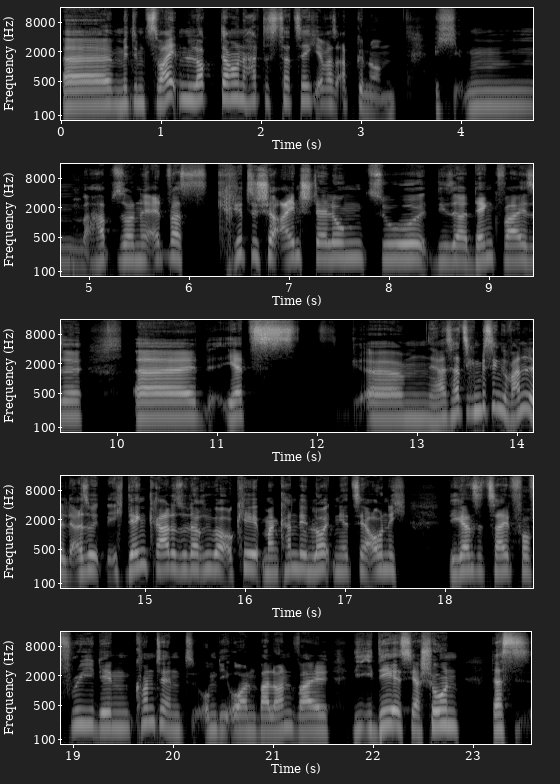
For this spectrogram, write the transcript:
äh, mit dem zweiten Lockdown hat es tatsächlich etwas abgenommen. Ich mm, habe so eine etwas kritische Einstellung zu dieser Denkweise. Äh, jetzt, ähm, ja, es hat sich ein bisschen gewandelt. Also ich denke gerade so darüber, okay, man kann den Leuten jetzt ja auch nicht die ganze Zeit for free den Content um die Ohren ballern, weil die Idee ist ja schon, dass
